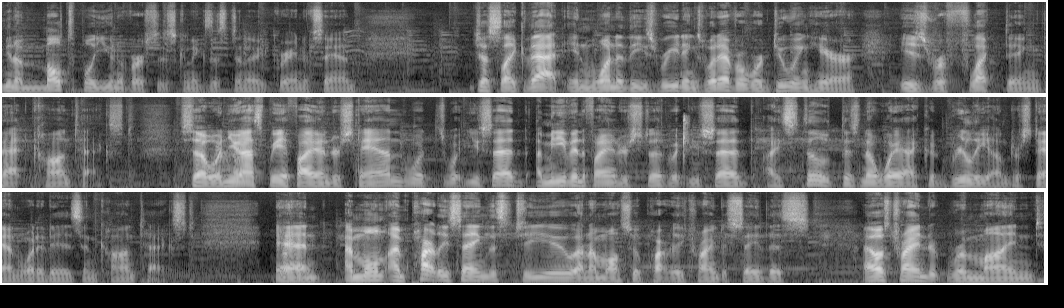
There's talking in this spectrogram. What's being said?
you know, multiple universes can exist in a grain of sand. Just like that, in one of these readings, whatever we're doing here is reflecting that context. So when you uh-huh. ask me if I understand what what you said, I mean, even if I understood what you said, I still there's no way I could really understand what it is in context. Uh-huh. And I'm on, I'm partly saying this to you, and I'm also partly trying to say this. I was trying to remind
